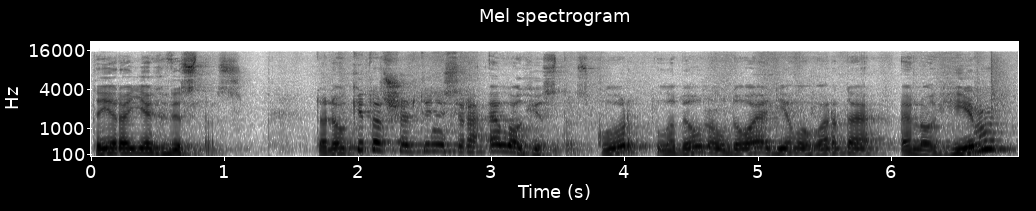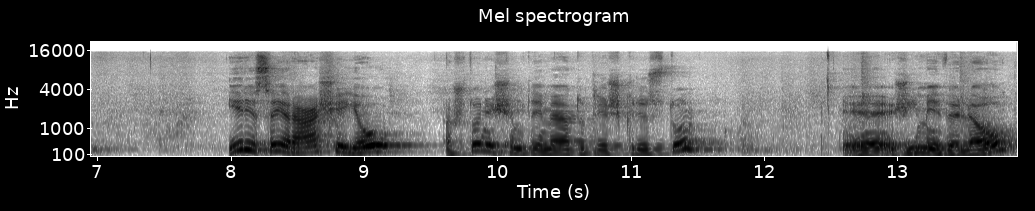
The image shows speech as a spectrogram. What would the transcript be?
Tai yra Jehvistas. Toliau kitas šaltinis yra Elohistas, kur labiau naudoja Dievo vardą Elohim. Ir jisai rašė jau 800 metų prieš Kristų, e, žymiai vėliau,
